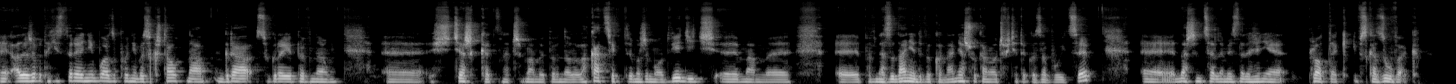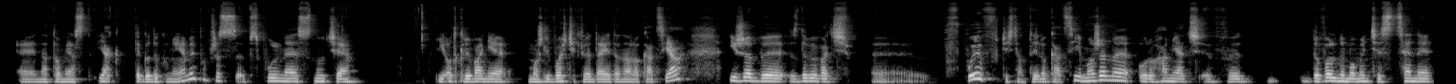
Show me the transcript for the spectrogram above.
e, ale żeby ta historia nie była zupełnie bezkształtna, gra sugeruje pewną e, ścieżkę, to znaczy mamy pewne lokacje, które możemy odwiedzić, mamy pewne zadanie do wykonania, szukamy oczywiście tego zabójcy. Naszym celem jest znalezienie plotek i wskazówek. E, natomiast jak tego dokonujemy? Poprzez wspólne snucie i odkrywanie możliwości, które daje dana lokacja, i żeby zdobywać e, wpływ gdzieś tam tej lokacji, możemy uruchamiać w dowolnym momencie sceny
